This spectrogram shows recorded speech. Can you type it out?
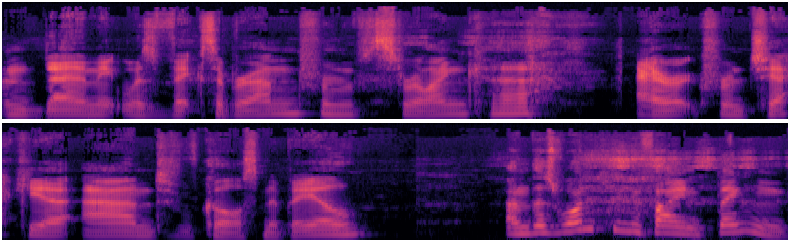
And then it was Victor Brand from Sri Lanka, Eric from Czechia, and of course Nabil. And there's one unifying thing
